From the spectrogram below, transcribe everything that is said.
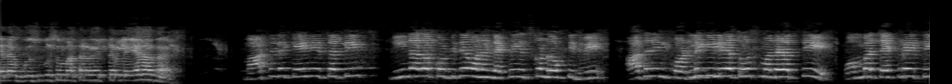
ಏನ ಗುಸ್ ಗುಸು ಮಾತಾಡೋತಿರ್ಲಿ ಏನದ? ಮಾತಾಡಕ್ ಏನ್ ಇರ್ತತಿ? ನೀನಾಗ ಕೊಟ್ಟಿದ್ದೆ ಒಂದೊಂದ್ ಎಕರೆ ಇಸ್ಕೊಂಡ್ ಹೋಗ್ತಿದ್ವಿ. ಆದ್ರೆ ನೀನ್ ಕೊಡ್ಲಿಗಿಲ್ಲ ತೋರ್ಸ್ ಮಾತಾಡತ್ತಿ. ಒಂಬತ್ ಎಕರೆ ಐತಿ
